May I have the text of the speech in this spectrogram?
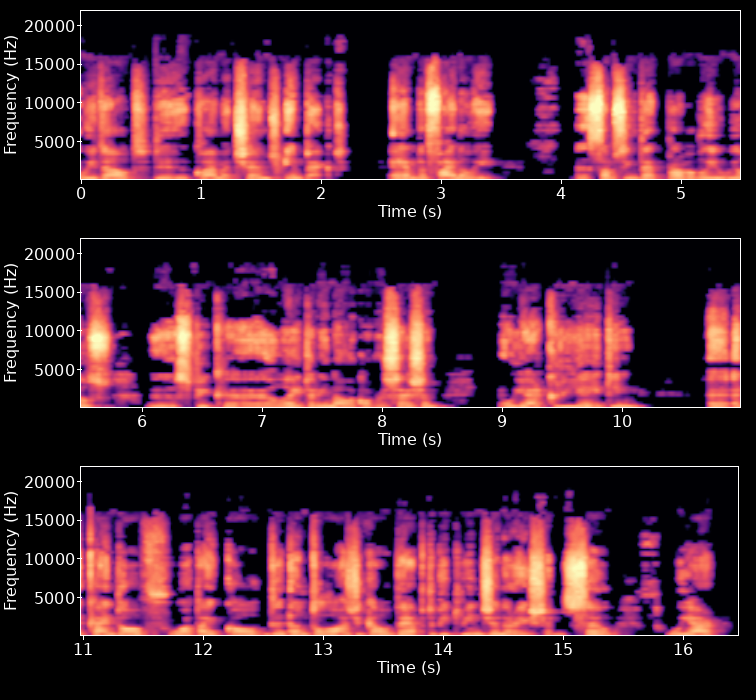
without the climate change impact. And finally, something that probably we'll uh, speak uh, later in our conversation. We are creating a, a, kind of what I call the ontological debt between generations. So we are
